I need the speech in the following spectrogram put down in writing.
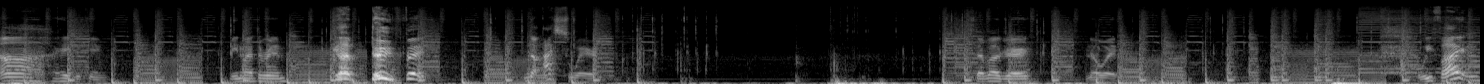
Ah, I hate this game. Meet him at the rim. Good defense! No, I swear. Step out, Jerry. No way. We fighting,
